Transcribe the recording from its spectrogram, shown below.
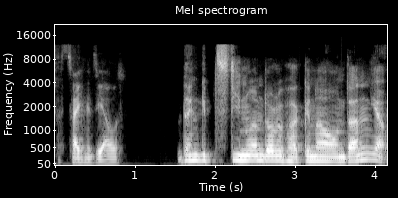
Das zeichnet sie aus. Dann gibt's die nur im Doppelpack, genau. Und dann, ja,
